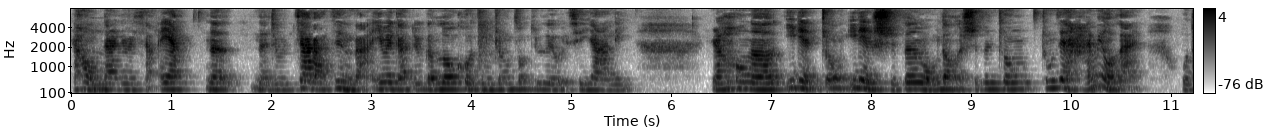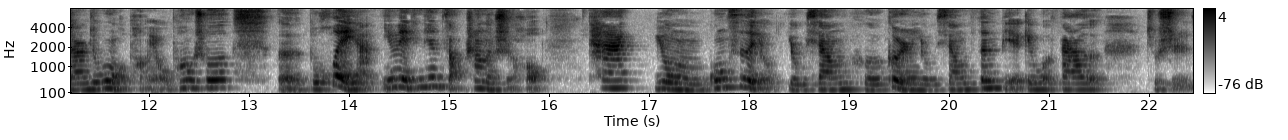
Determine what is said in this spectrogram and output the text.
然后我们当时就是想，哎呀，那那就加把劲吧，因为感觉跟 local 竞争总觉得有一些压力。然后呢，一点钟，一点十分，我们等了十分钟，中介还没有来，我当时就问我朋友，我朋友说，呃，不会呀，因为今天早上的时候他。用公司的邮邮箱和个人邮箱分别给我发了，就是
